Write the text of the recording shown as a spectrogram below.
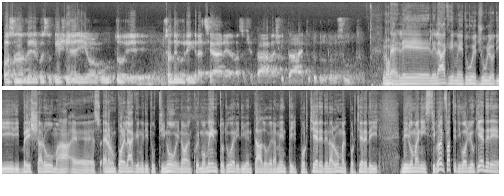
possono avere questo piacere io ho avuto e so devo ringraziare la società, la città e tutto quello che ho vissuto. Beh, le, le, lacrime tue Giulio di, di Brescia-Roma eh, erano un po' le lacrime di tutti noi, no? in quel momento tu eri diventato veramente il portiere della Roma, il portiere dei, dei romanisti, però infatti ti voglio chiedere,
